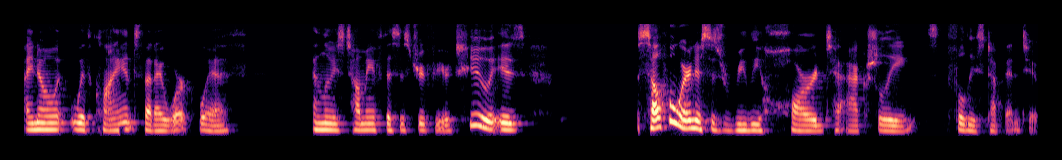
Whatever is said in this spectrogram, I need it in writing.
I know with clients that I work with and Louise tell me if this is true for you too is self-awareness is really hard to actually fully step into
